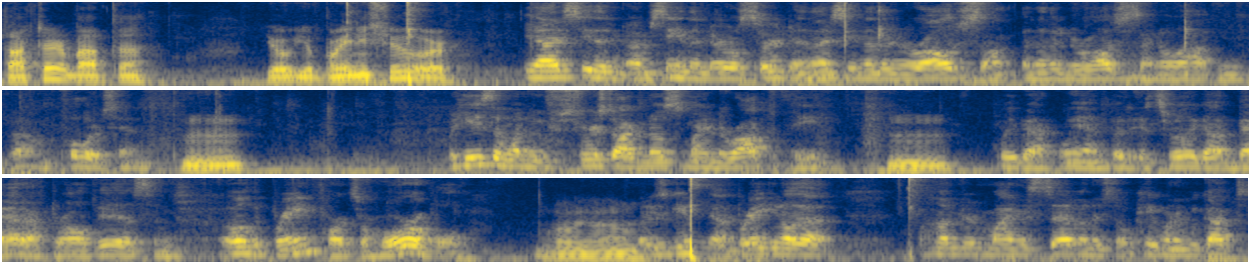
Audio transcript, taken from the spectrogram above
doctor about the your your brain issue or Yeah, I see the. I'm seeing the neurosurgeon, and I see another neurologist. On, another neurologist I know out in um, Fullerton, mm-hmm but he's the one who first diagnosed my neuropathy mm-hmm way back when. But it's really gotten bad after all this, and oh, the brain farts are horrible. oh yeah But he's giving that brain, you know, that 100 minus seven is okay. When we got to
